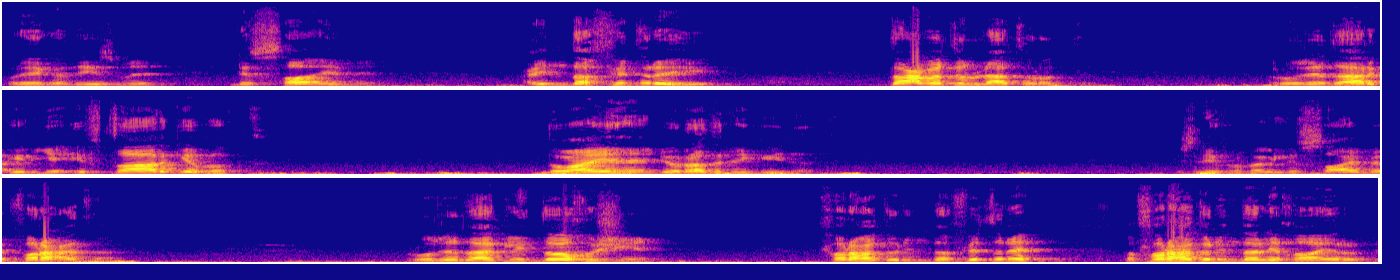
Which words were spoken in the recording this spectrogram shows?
اور ایک حدیث میں لسائم آئندہ فطر ہی دعوت اللہ ترد۔ روزے دار کے لیے افطار کے وقت۔ دعائیں ہیں جو رد نہیں کی جاتی۔ اس لیے فرمایا کہ لسائے میں فرحت ہے روزے دار کے لیے دو خوشیاں فرحت الندہ فطر اور فرحت الندہ لکھائے رب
